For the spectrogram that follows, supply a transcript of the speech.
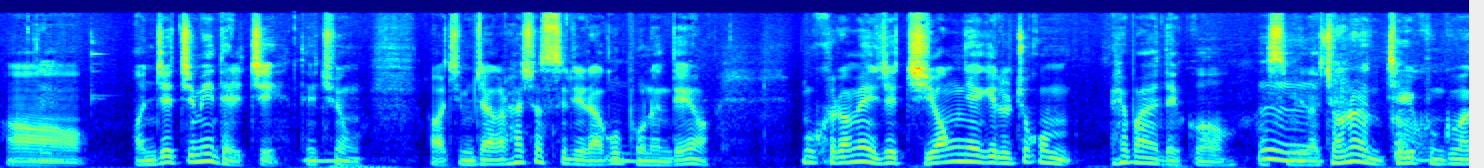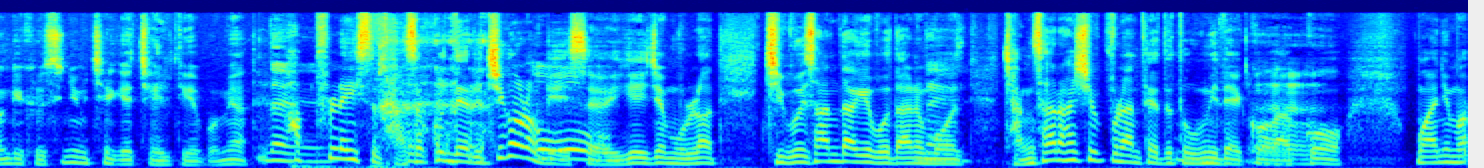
어, 언제쯤이 될지 대충 어, 짐작을 하셨으리라고 음. 보는데요. 뭐 그러면 이제 지역 얘기를 조금 해봐야 될 것 같습니다. 음, 저는 제일 어. 궁금한 게 교수님 책에 제일 뒤에 보면 네. 핫플레이스 다섯 군데를 찍어놓은 게 오. 있어요. 이게 이제 물론 집을 산다기보다는 뭐 네. 장사를 하실 분한테도 도움이 될것 네. 같고 뭐 아니면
